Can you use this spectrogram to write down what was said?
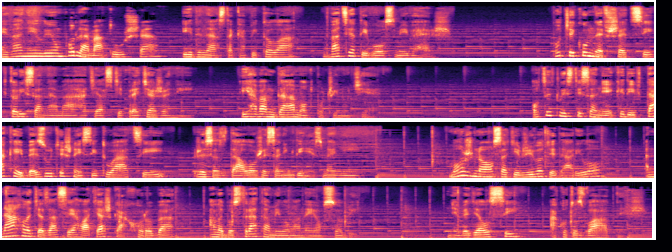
Evangelium podľa Matúša, 11. kapitola, 28. verš. Poďte ku mne všetci, ktorí sa namáhate a ste preťažení. Ja vám dám odpočinutie. Ocitli ste sa niekedy v takej bezútešnej situácii, že sa zdalo, že sa nikdy nezmení? Možno sa ti v živote darilo a náhle ťa zasiahla ťažká choroba alebo strata milovanej osoby. Nevedel si, ako to zvládneš.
